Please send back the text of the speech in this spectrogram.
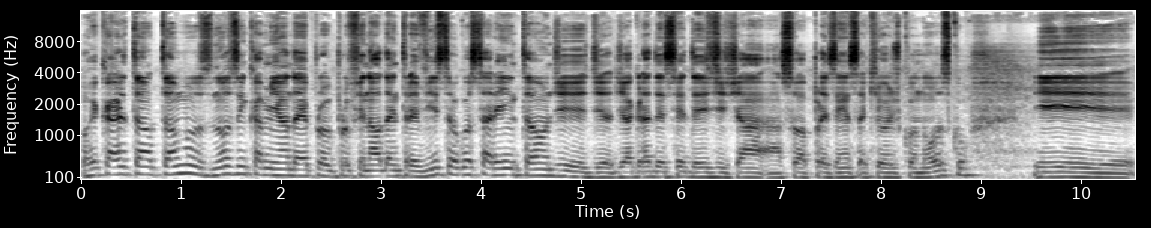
O Ricardo, estamos nos encaminhando aí para o final da entrevista. Eu gostaria então de, de, de agradecer desde já a sua presença aqui hoje conosco e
